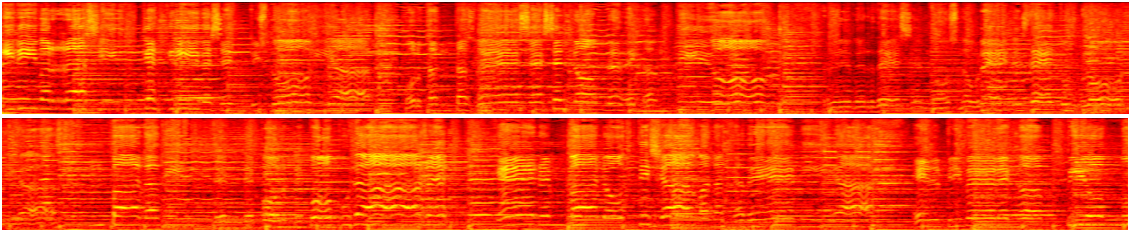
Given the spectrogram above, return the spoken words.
y viva Racing que en tu historia, por tantas veces el nombre de campeón, reverdecen los laureles de tus glorias, paladín del deporte popular, que no en vano te llaman academia el primer campeón.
